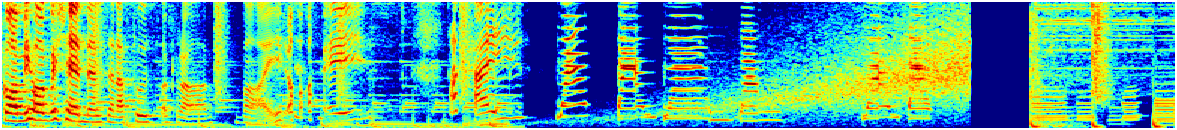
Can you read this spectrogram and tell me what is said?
Kom ihåg bekännelserna, puss och kram. Bye. Ja, hej. Tack, hej. Wow, wow, wow.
